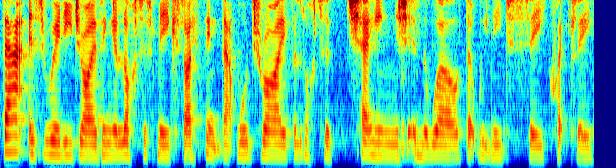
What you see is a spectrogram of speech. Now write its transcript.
that is really driving a lot of me because I think that will drive a lot of change in the world that we need to see quickly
